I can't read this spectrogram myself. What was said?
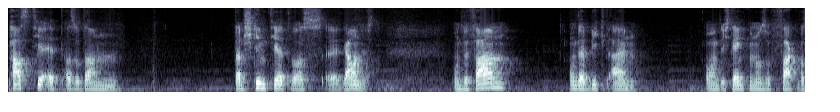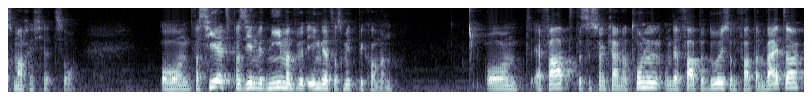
passt hier, et, also dann, dann stimmt hier etwas äh, gar nicht. Und wir fahren und er biegt ein. Und ich denke mir nur so, fuck, was mache ich jetzt so? Und was hier jetzt passieren wird, niemand wird irgendetwas mitbekommen. Und er fährt, das ist so ein kleiner Tunnel, und er fährt da durch und fährt dann weiter.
